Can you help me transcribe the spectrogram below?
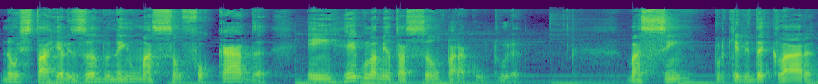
não está realizando nenhuma ação focada em regulamentação para a cultura, mas sim porque ele declara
